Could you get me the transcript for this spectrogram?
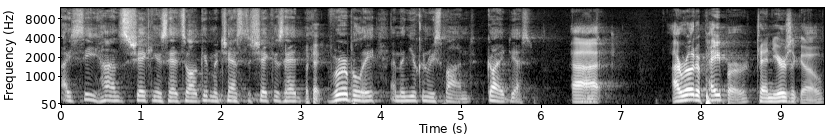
I, see Hans shaking his head, so I'll give him a chance to shake his head okay. verbally, and then you can respond. Go ahead, yes. Uh, I wrote a paper 10 years ago.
